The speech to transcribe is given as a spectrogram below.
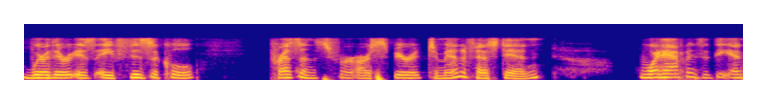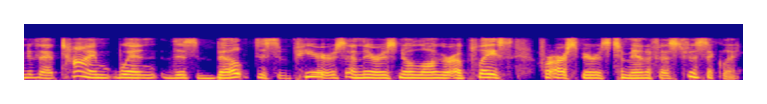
where there is a physical presence for our spirit to manifest in, what happens at the end of that time when this belt disappears and there is no longer a place for our spirits to manifest physically?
